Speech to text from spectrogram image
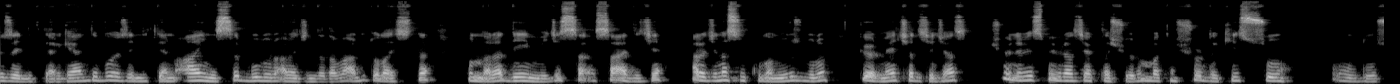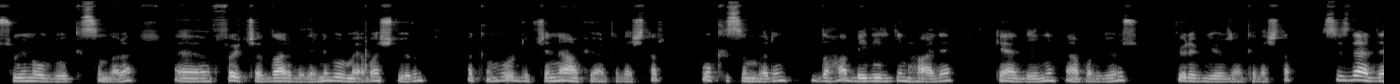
özellikler geldi. Bu özelliklerin aynısı Bulur aracında da vardı. Dolayısıyla bunlara değinmeyeceğiz. Sa sadece aracı nasıl kullanıyoruz bunu görmeye çalışacağız. Şöyle resme biraz yaklaşıyorum. Bakın şuradaki su olduğu, suyun olduğu kısımlara e, fırça darbelerini vurmaya başlıyorum. Bakın vurdukça ne yapıyor arkadaşlar? O kısımların daha belirgin hale geldiğini ne yapabiliyoruz? Görebiliyoruz arkadaşlar. Sizler de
